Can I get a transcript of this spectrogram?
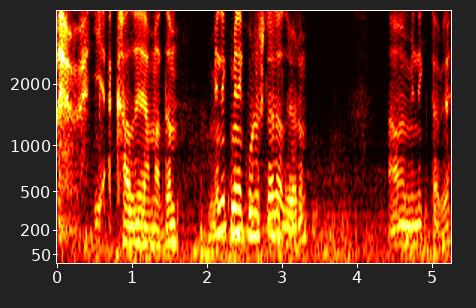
Evet. Yakalayamadım. Minik minik vuruşlar alıyorum. Ama minik tabi.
